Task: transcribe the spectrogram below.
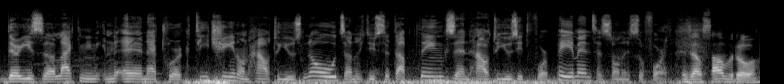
there is a Lightning uh, Network teaching on how to use nodes, and to set up things, and how to use it for payments, and so on and so forth. Is El Salvador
